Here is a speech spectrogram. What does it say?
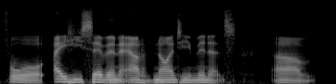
for 87 out of 90 minutes. Um,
